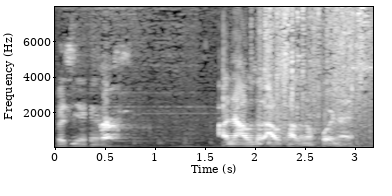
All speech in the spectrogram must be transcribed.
But yeah. Oh, no, I was I was talking on Fortnite.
